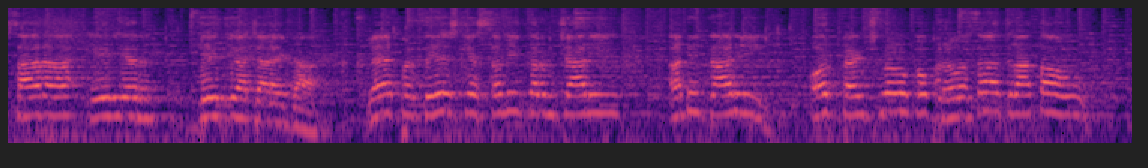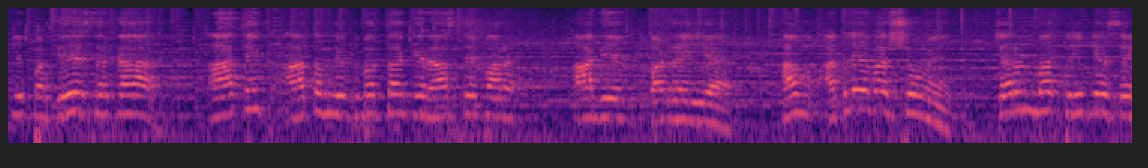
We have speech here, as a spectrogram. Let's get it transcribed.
सारा एरियर दे दिया जाएगा। मैं प्रदेश के सभी कर्मचारी, अधिकारी और पेंशनरों को भरोसा दिलाता हूँ कि प्रदेश सरकार आर्थिक आत्मनिर्भरता के रास्ते पर आगे बढ़ रही है। हम अगले वर्षों में चरणबद्ध तरीके से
